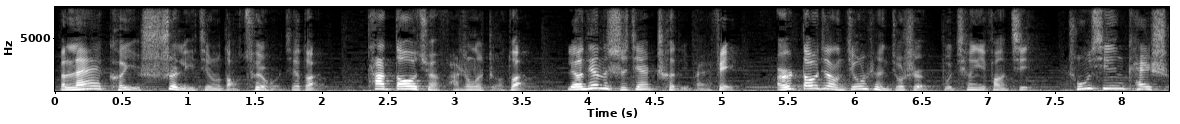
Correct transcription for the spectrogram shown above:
本来可以顺利进入到淬火阶段，他的刀却发生了折断，两天的时间彻底白费。而刀匠的精神就是不轻易放弃。重新开始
